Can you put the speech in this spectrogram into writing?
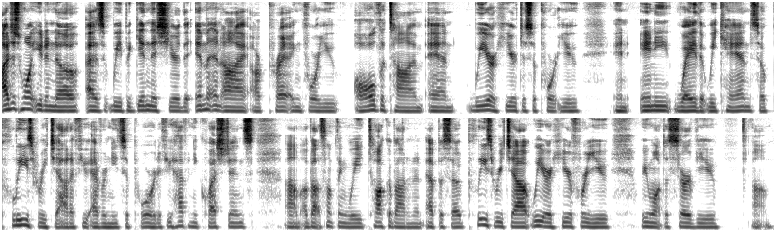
I just want you to know as we begin this year that Emma and I are praying for you all the time, and we are here to support you in any way that we can. So please reach out if you ever need support. If you have any questions um, about something we talk about in an episode, please reach out. We are here for you. We want to serve you um,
